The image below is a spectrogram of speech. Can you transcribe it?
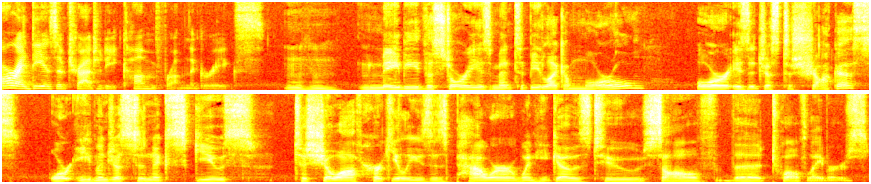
Our ideas of tragedy come from the Greeks. maybe the story is meant to be like a moral or is it just to shock us or even just an excuse to show off Hercules' power when he goes to solve the 12 labors.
